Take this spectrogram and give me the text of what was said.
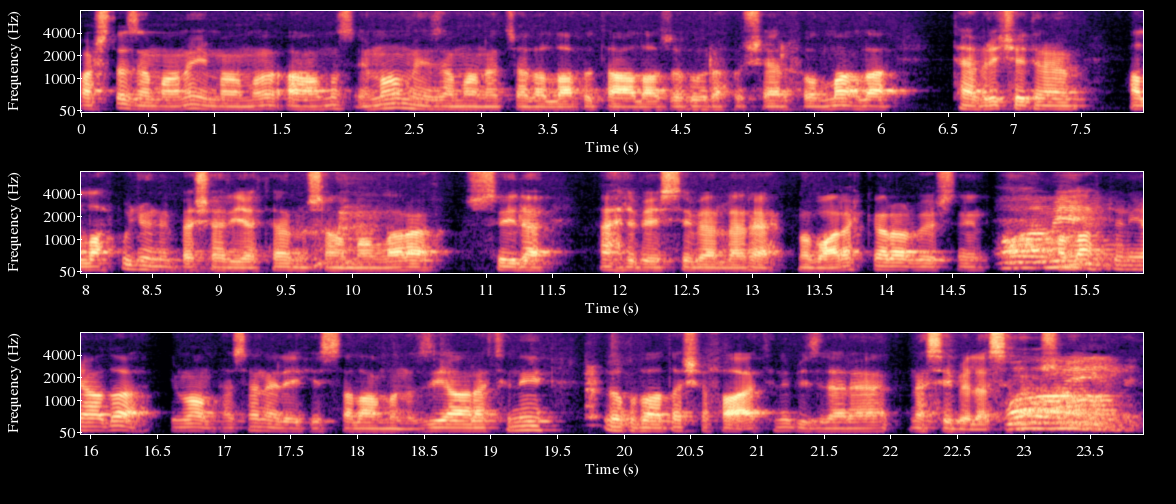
başda zamanı imamı, ağamız İmam-ı Zamanət Cəlallahu Teala zuhurahu şərif olmaqla təbrik edirəm. Allah bu günü bəşəriyyətə, müsəlmanlara, xüsusilə əhl-i beyt sevərlərə mübarək qərar versin. Amin. Allah dünyada İmam Həsən əleyhissalamın ziyarətini, öqbada şəfaətini bizlərə nəsib eləsin. Amin.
